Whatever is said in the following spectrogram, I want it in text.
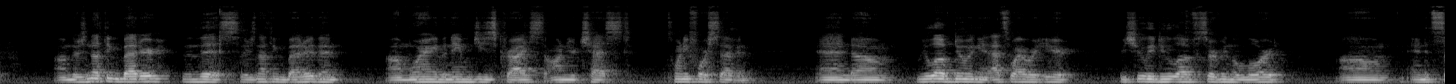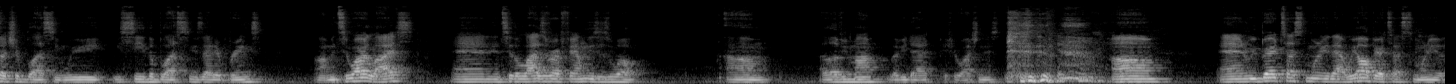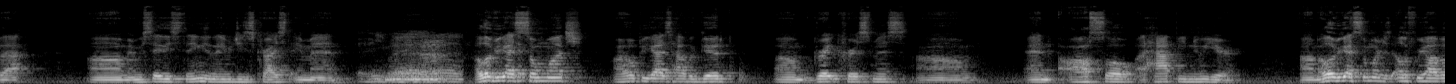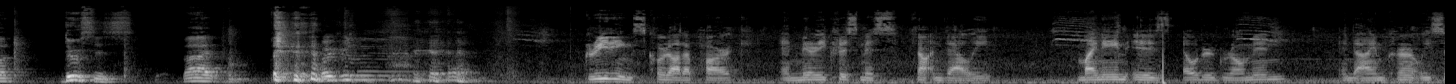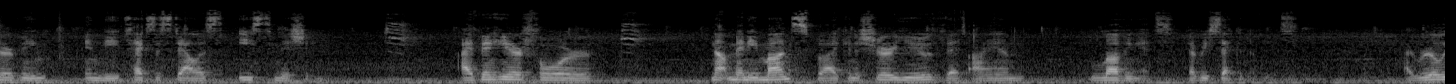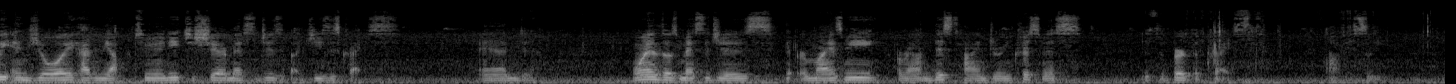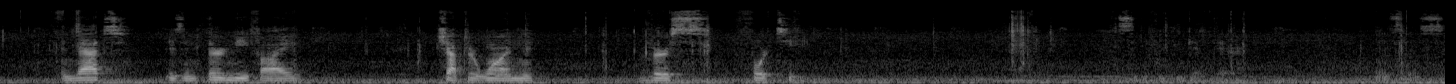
Um, there's nothing better than this. There's nothing better than um, wearing the name of Jesus Christ on your chest 24 7. And um, we love doing it. That's why we're here. We truly do love serving the Lord. Um, and it's such a blessing. We, we see the blessings that it brings um, into our lives and into the lives of our families as well. Um, I love you, mom. Love you, dad, if you're watching this. um, and we bear testimony of that. We all bear testimony of that. Um, and we say these things in the name of Jesus Christ. Amen. Amen. I love you guys so much. I hope you guys have a good, um, great Christmas, um, and also a happy New Year. Um, I love you guys so much. It's Elder Fuiava. Deuces. Bye. Merry Christmas. Greetings, Cordata Park, and Merry Christmas, Fountain Valley. My name is Elder Grohmann, and I am currently serving in the Texas Dallas East Mission. I've been here for not many months, but I can assure you that I am loving it every second of it. I really enjoy having the opportunity to share messages about Jesus Christ. And one of those messages that reminds me around this time during Christmas is the birth of Christ, obviously. And that is in 3rd Nephi chapter 1 verse 14. Let's see if we can get there. It says,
